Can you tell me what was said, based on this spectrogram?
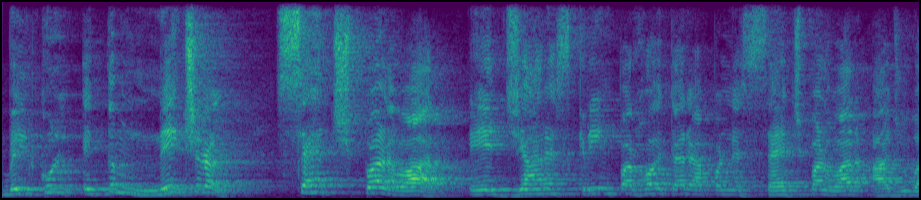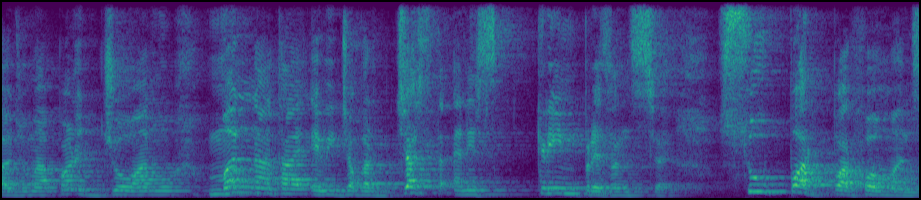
બિલકુલ એકદમ નેચરલ સહેજ પણ વાર. એ જ્યારે સ્ક્રીન પર હોય ત્યારે આપણને સહેજ પણ વાર આજુબાજુમાં પણ જોવાનું મન ના થાય એવી જબરજસ્ત એની સ્ક્રીન પ્રેઝન્સ છે. Super performance.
